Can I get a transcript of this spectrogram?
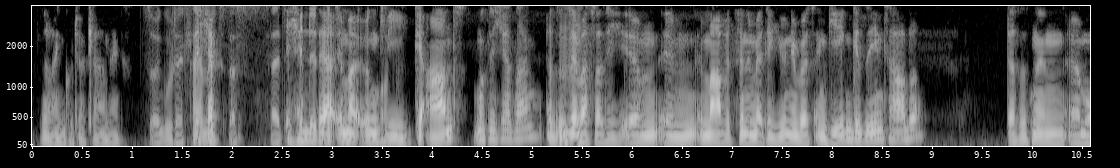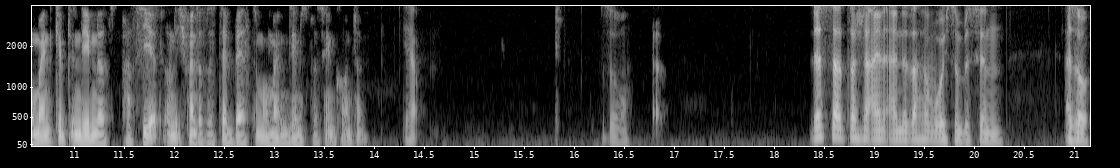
so ein guter Climax. So ein guter Climax, das halt Ich endet es ja immer irgendwie geahnt, muss ich ja sagen. Also es ist ja Mhm. was, was ich ähm, im, im Marvel Cinematic Universe entgegengesehnt habe, dass es einen äh, Moment gibt, in dem das passiert. Und ich fand, das ist der beste Moment, in dem es passieren konnte. Ja. So. Das ist tatsächlich eine, eine Sache, wo ich so ein bisschen, also,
